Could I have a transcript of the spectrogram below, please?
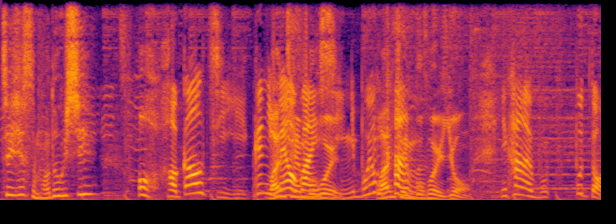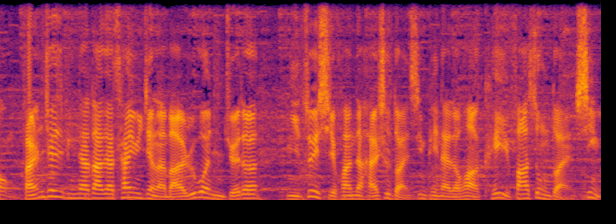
这些什么东西。哦，好高级，跟你没有关系，你不用看，完全不会用，你看了不不懂。反正这些平台大家参与进来吧。如果你觉得你最喜欢的还是短信平台的话，可以发送短信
